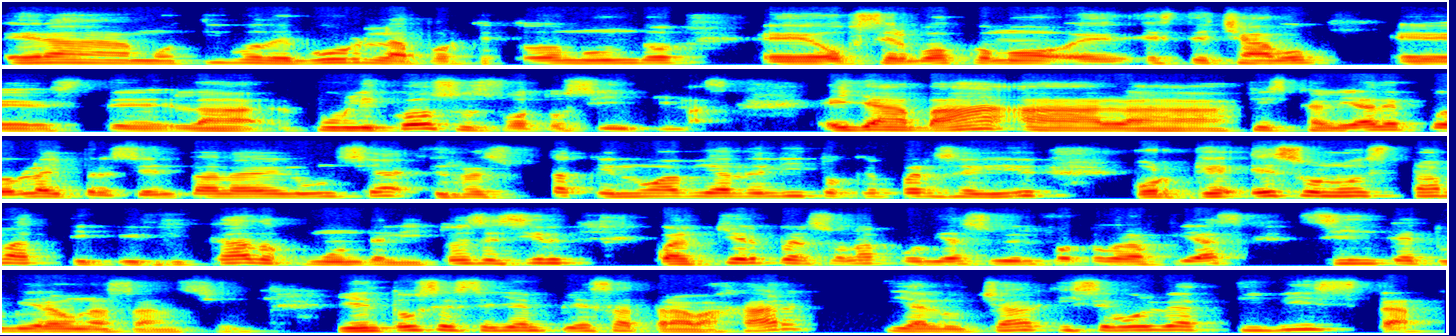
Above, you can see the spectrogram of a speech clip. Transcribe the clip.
era motivo de burla porque todo el mundo eh, observó cómo eh, este chavo este, publicó sus fotos íntimas. Ella va a la Fiscalía de Puebla y presenta la denuncia y resulta que no había delito que perseguir porque eso no estaba tipificado como un delito. Es decir, cualquier persona podía subir fotografías sin que tuviera una sanción. Y entonces ella empieza a trabajar y a luchar y se vuelve activista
